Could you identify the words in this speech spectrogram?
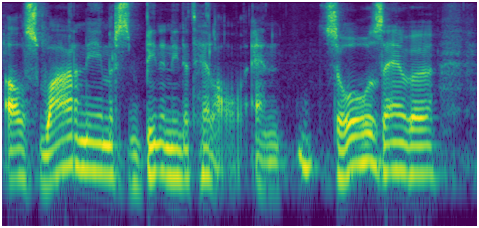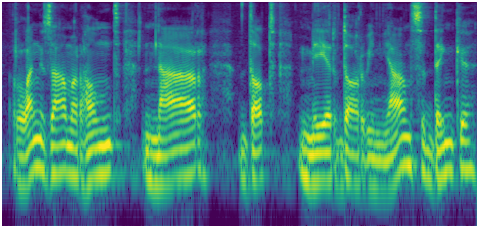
als waarnemers binnen in het heelal. En zo zijn we langzamerhand naar dat meer Darwiniaanse denken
